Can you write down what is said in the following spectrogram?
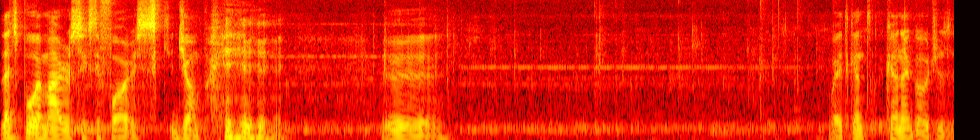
Let's pull a Mario 64 jump. uh. Wait, can can I go to the...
